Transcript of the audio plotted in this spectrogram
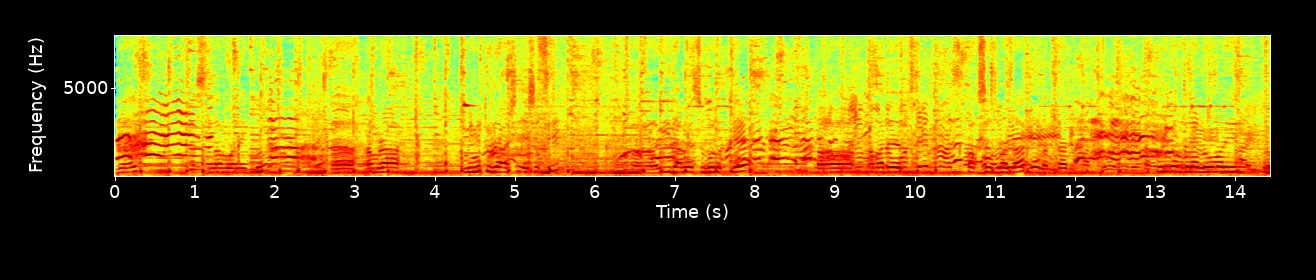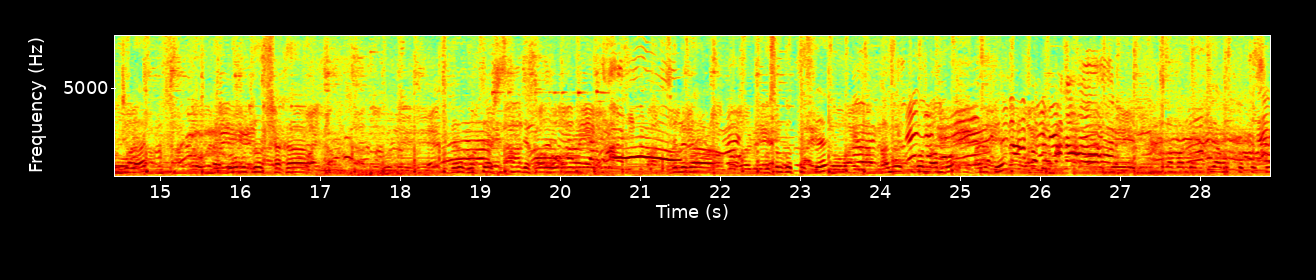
আসসালামু আলাইকুম। আমরা মিনি আসে এসেছি। ঈদ আমেজ উপলক্ষে। আমাদের বাজার অর্থাৎ কুড়িগ্রাম জেলার রৌমারী আহ, ব্রহ্মপুত্র শাখা। এখানে ঘুরতে এসেছি দেখো ছেলেরা গোসল করতেছে। আমি একটু পর নামবো পানিতে আমোদ করতেছে।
